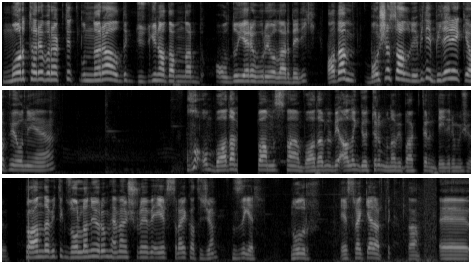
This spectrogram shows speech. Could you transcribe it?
Mortarı bıraktık bunları aldık. Düzgün adamlar olduğu yere vuruyorlar dedik. Adam boşa sallıyor bir de bilerek yapıyor onu ya. Bu adam bağımlısı falan. Bu adamı bir alın götürün buna bir baktırın delirmiş o. Şu anda bir tık zorlanıyorum. Hemen şuraya bir air strike atacağım. Hızlı gel. Ne olur. Air gel artık. Tamam. Ee,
